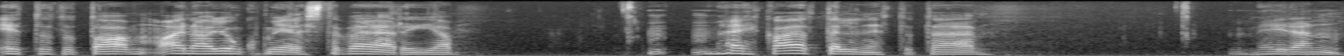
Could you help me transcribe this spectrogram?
että tota, aina on jonkun mielestä väärin. Ja mä ehkä ajattelen, että tämä meidän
